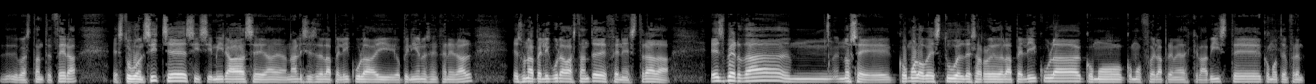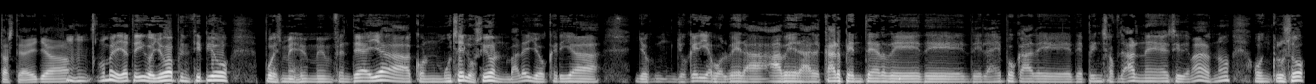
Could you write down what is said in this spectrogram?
bastante cera. Estuvo en Sitches y si miras eh, análisis de la película y opiniones en general, es una película bastante defenestrada. Es verdad, mm, no sé, ¿cómo lo ves tú el desarrollo de la película? ¿Cómo, cómo fue la primera vez que la viste? ¿Cómo te enfrentaste a ella? Hombre, ya te digo, yo al principio pues me, enfrenté a ella con mucha ilusión, ¿vale? Yo quería, yo, yo quería volver a, a ver al Carpenter de, de, la época de, Prince of Darkness y demás, ¿no? O incluso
